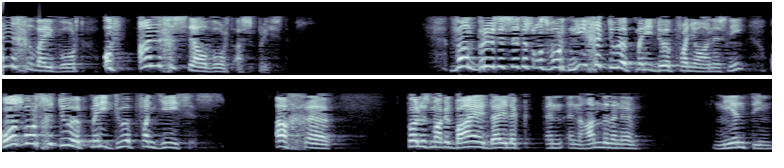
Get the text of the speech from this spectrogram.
ingewy word of aangestel word as priesters. Want broers en susters, ons word nie gedoop met die doop van Johannes nie. Ons word gedoop met die doop van Jesus. Ag, uh, Paulus maak dit baie duidelik in in Handelinge 19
